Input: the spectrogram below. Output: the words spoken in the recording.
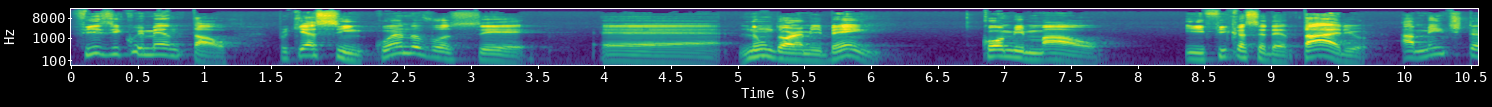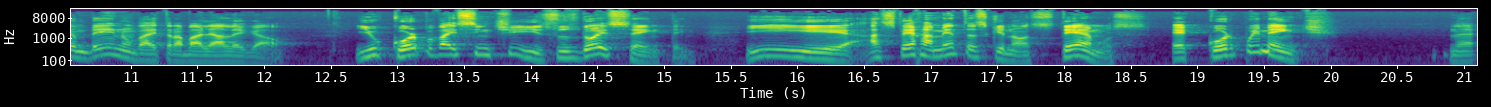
físico e mental. Porque assim, quando você é, não dorme bem, come mal e fica sedentário, a mente também não vai trabalhar legal. E o corpo vai sentir isso, os dois sentem. E as ferramentas que nós temos é corpo e mente. Né?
